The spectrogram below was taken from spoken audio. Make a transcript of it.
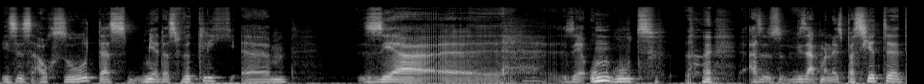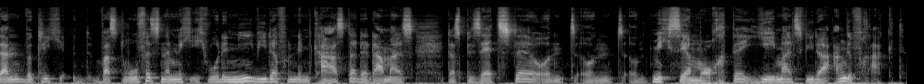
ist es auch so, dass mir das wirklich ähm, sehr, äh, sehr ungut. Also wie sagt man, es passierte dann wirklich was Doofes, nämlich ich wurde nie wieder von dem Caster, der damals das besetzte und, und, und mich sehr mochte, jemals wieder angefragt.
